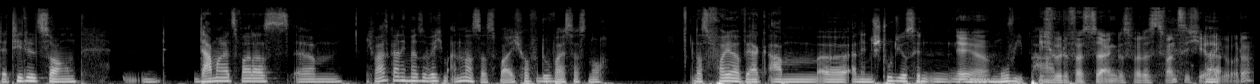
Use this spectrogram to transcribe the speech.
Der Titelsong. Damals war das, ähm, ich weiß gar nicht mehr so, welchem Anlass das war. Ich hoffe, du weißt das noch. Das Feuerwerk am, äh, an den Studios hinten ja, im ja. Moviepark. Ich würde fast sagen, das war das 20-Jährige, äh, oder?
